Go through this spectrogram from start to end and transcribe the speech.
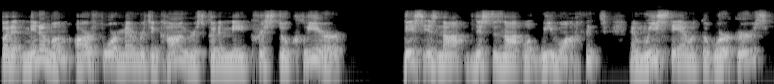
But at minimum, our four members in Congress could have made crystal clear this is not this is not what we want, and we stand with the workers,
